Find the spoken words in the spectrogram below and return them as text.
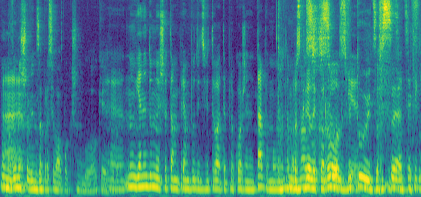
Ну, новини, Е, що він запрацював, поки що не було. Окей, Е, добре. Ну, я не думаю, що там прям будуть звітувати про кожен етап, умовно, Та там ну, розкрили коробки. звітують за все. Це- це Типу, тільки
